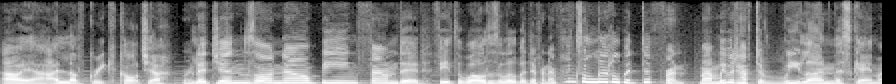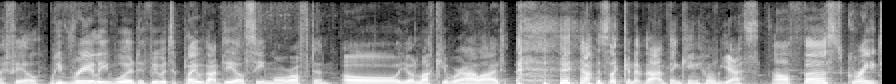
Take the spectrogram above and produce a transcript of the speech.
Oh yeah, I love Greek culture. Religions are now being founded. Feed the World is a little bit different. Everything's a little bit different. Man, we would have to relearn this game, I feel. We really would if we were to play with that DLC more often. Oh, you're lucky we're allied. I was looking at that and thinking, oh yes. Our first great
